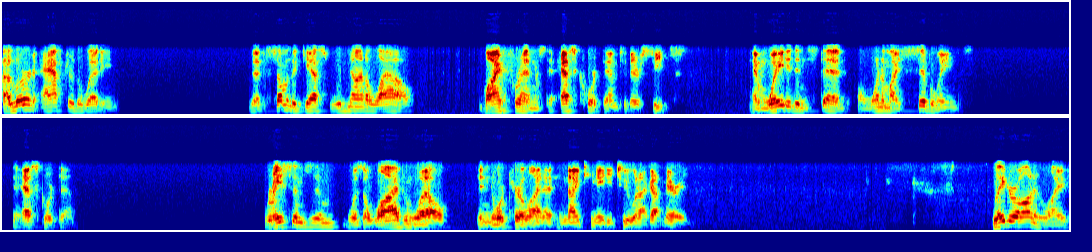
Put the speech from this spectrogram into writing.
I learned after the wedding that some of the guests would not allow my friends to escort them to their seats and waited instead on one of my siblings to escort them. Racism was alive and well in North Carolina in 1982 when I got married. Later on in life,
